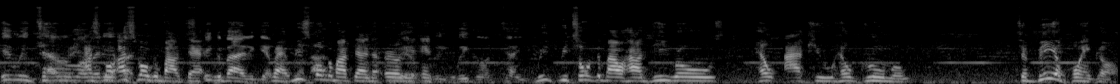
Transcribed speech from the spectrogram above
Didn't we tell him I already? spoke. I about- spoke about that. Speak about it again. Right, we spoke about that in the earlier we, interview. we, we gonna tell you. We, we talked about how D Rose helped IQ, helped groom him to be a point guard.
